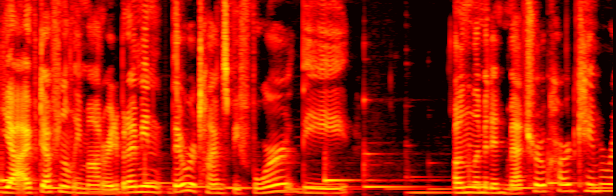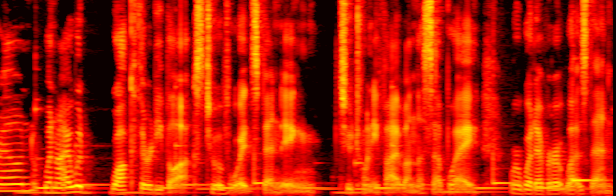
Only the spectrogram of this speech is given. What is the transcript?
Yeah, I've definitely moderated, but I mean, there were times before the unlimited metro card came around when i would walk 30 blocks to avoid spending 225 on the subway or whatever it was then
